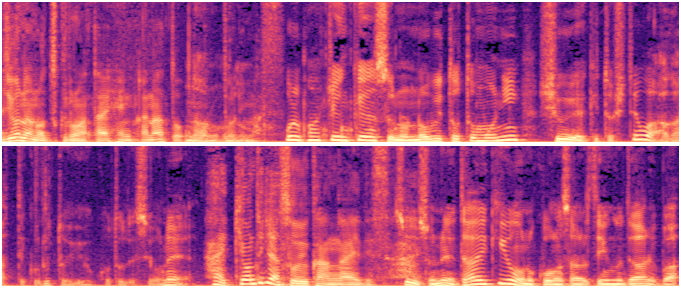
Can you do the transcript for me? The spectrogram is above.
じようなのを作るのは大変かなと思っております。これ、マッチング件数の伸びとともに収益としては上がってくるということですよね。はい、基本的にはそういう考えです。そうですよね、はい、大企業のコンサルティングであれば、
